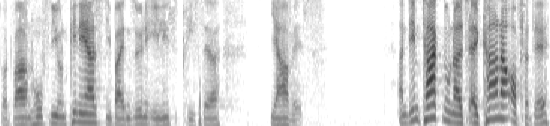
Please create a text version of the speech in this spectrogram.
Dort waren Hofni und Pineas, die beiden Söhne Elis, Priester Jahwes. An dem Tag nun, als Elkanah opferte,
